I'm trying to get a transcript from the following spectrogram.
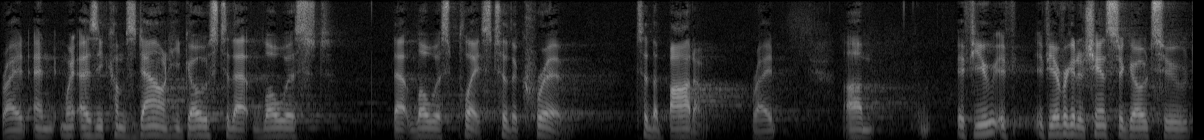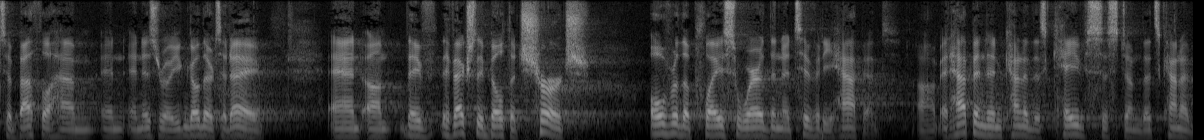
right? And when, as he comes down, he goes to that lowest, that lowest place, to the crib, to the bottom, right? Um, if you, if, if you ever get a chance to go to, to Bethlehem in, in Israel, you can go there today. And um, they've, they've actually built a church over the place where the nativity happened. Um, it happened in kind of this cave system that's kind of,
